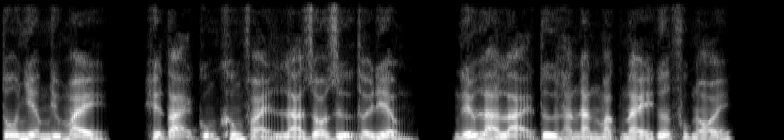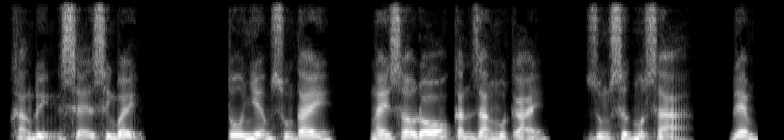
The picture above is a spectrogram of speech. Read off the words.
Tô nhiễm như mày, hiện tại cũng không phải là do dự thời điểm, nếu là lại từ hắn ăn mặc này ướt phục nói, khẳng định sẽ sinh bệnh. Tô nhiễm xuống tay, ngay sau đó cắn răng một cái, dùng sức một xả, đem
